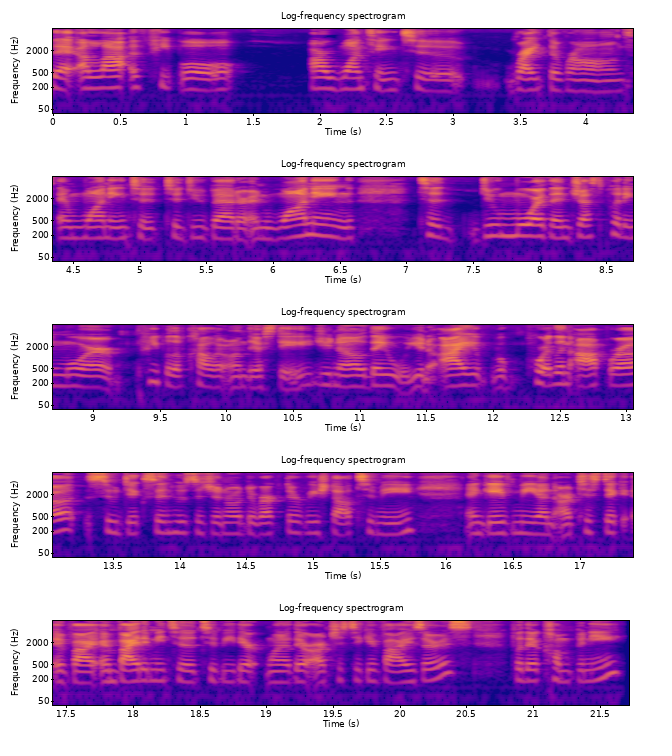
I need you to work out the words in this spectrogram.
that a lot of people are wanting to right the wrongs and wanting to to do better and wanting to do more than just putting more people of color on their stage. You know, they, you know, I, Portland Opera, Sue Dixon, who's the general director, reached out to me and gave me an artistic, advi- invited me to, to be their, one of their artistic advisors for their company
